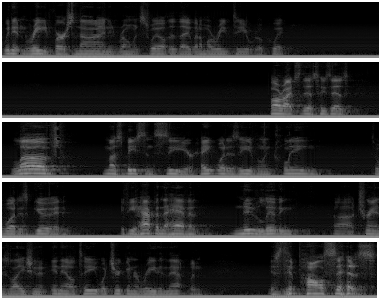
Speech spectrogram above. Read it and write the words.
We didn't read verse 9 in Romans 12 today, but I'm going to read it to you real quick. Paul writes this He says, Love must be sincere, hate what is evil, and cling to what is good. If you happen to have a New Living uh, Translation, an NLT, what you're going to read in that one is that Paul says,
